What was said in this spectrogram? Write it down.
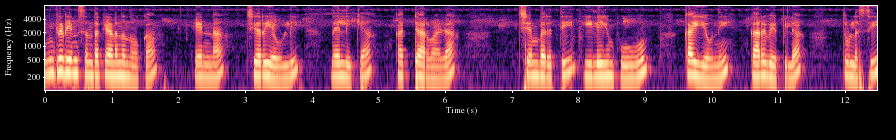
ഇൻഗ്രീഡിയൻസ് എന്തൊക്കെയാണെന്ന് നോക്കാം. എണ്ണ ചെറിയ ഉള്ളി നെല്ലിക്ക കറ്റാർവാഴ ചെമ്പരത്തി ഇലയും പൂവും കയ്യോന്നി കറിവേപ്പില തുളസി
